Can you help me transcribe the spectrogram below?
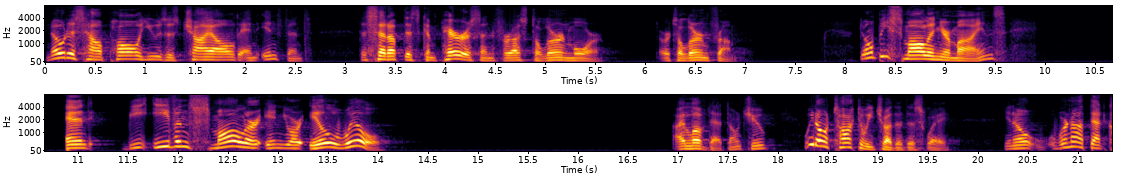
Notice how Paul uses child and infant to set up this comparison for us to learn more or to learn from. Don't be small in your minds, and be even smaller in your ill will. I love that, don't you? We don't talk to each other this way. You know, we're not that.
